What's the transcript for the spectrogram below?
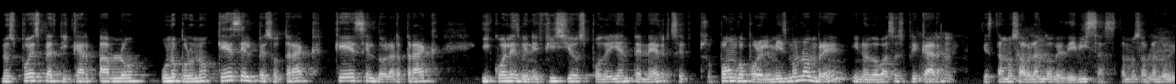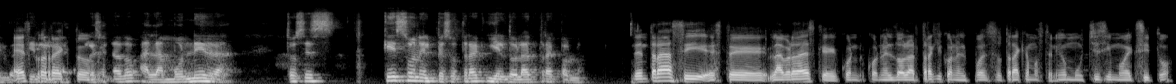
¿Nos puedes platicar, Pablo, uno por uno, qué es el peso track, qué es el dólar track y cuáles beneficios podrían tener, supongo por el mismo nombre, y nos lo vas a explicar, que estamos hablando de divisas, estamos hablando de invertir relacionado a la moneda. Entonces, ¿qué son el peso track y el dólar track, Pablo? De entrada, sí, este, la verdad es que con, el dólar track y con el peso track hemos tenido muchísimo éxito.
